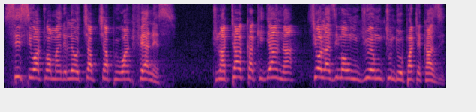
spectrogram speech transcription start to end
sisi watu wa maendeleo chap chap, we want fairness. Tunataka kijana, sio lazima umjue mtu ndio upate kazi,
